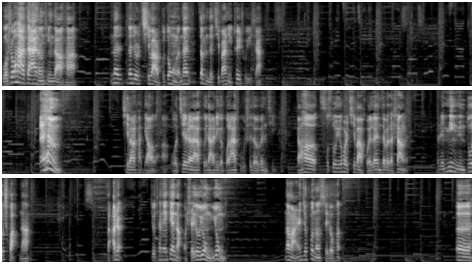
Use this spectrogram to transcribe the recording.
我说话大家能听到哈，那那就是起板不动了。那这么的起板你退出一下。起板卡掉了啊！我接着来回答这个柏拉图式的问题。然后扶苏一会儿起板回来，你再把它上来。他这命运多舛呐，砸着，就他那电脑谁都用用的，那玩意儿就不能谁都碰。呃，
